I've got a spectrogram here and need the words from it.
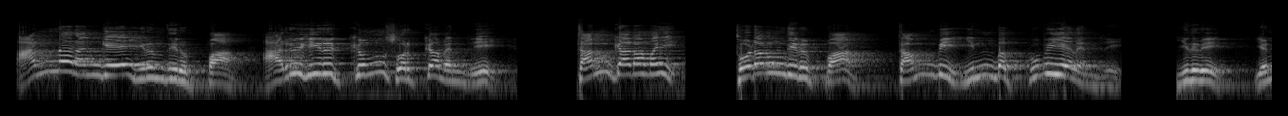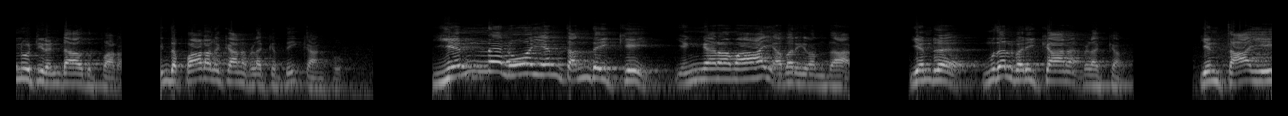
அண்ணன் அங்கே இருந்திருப்பான் அருகிருக்கும் சொர்க்கமென்றே. தன் கடமை தொடர்ந்திருப்பான் தம்பி இன்ப குவியல் என்றே. இதுவே எண்ணூற்றி இரண்டாவது பாடல். இந்த பாடலுக்கான விளக்கத்தை காண்போம். என்ன நோயன் தந்தைக்கு எங்கனமாய் அவர் இறந்தார் என்ற முதல் வரிக்கான விளக்கம். என் தாயே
